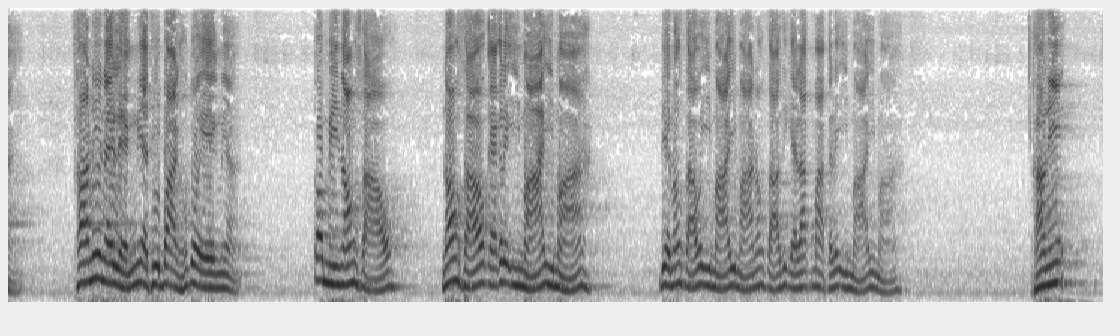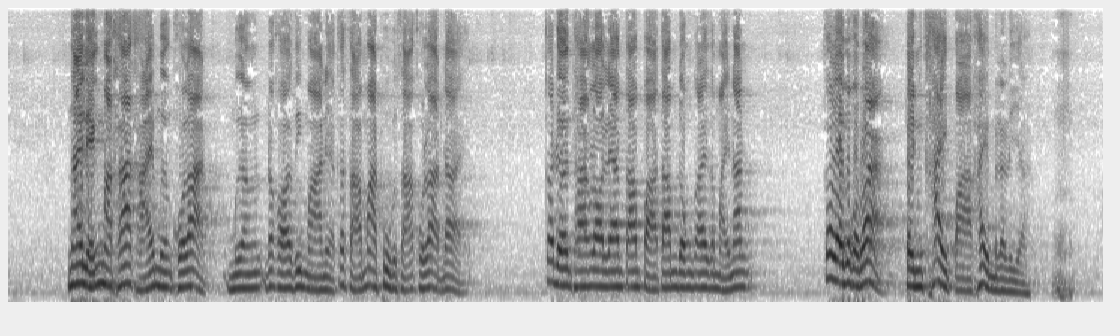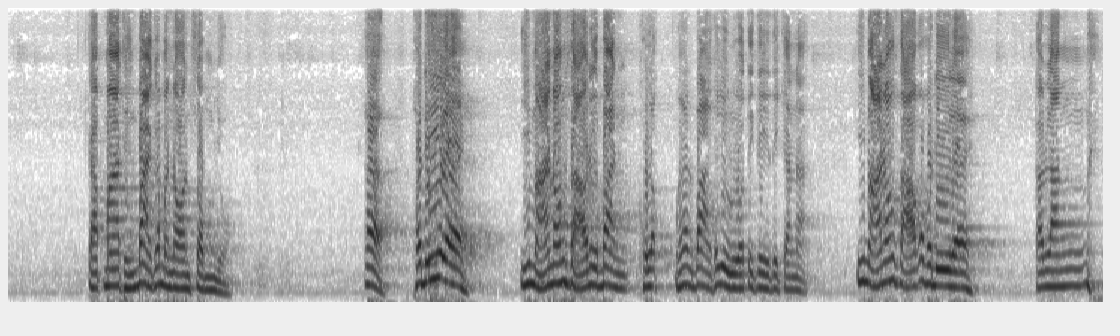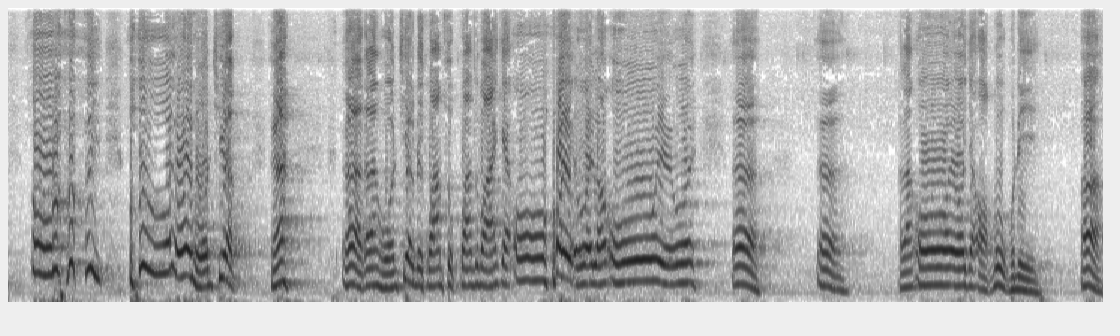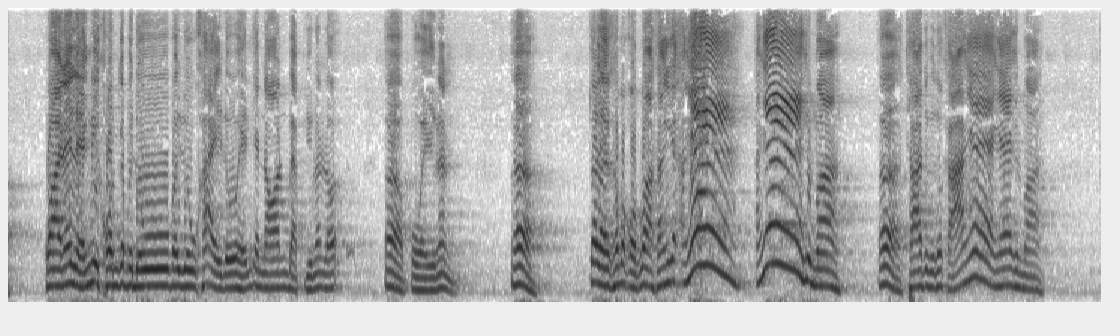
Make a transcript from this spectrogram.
คราวนี้นายเหลียงเนี่ยที่บ้านของตัวเองเนี่ย ก็มีน้องสาว น้องสาวแกก็เรียกอีหมา อีหมา เรียกน้องสาวว่าอีหมา อีหมา น้องสาวที่แกรักมากก็เรียกอีหมา อีหมา คราวนี้ นายเหลงมาค้าขายเมืองโคราช เมืองนครศรีมาเนี่ย ก็สามารถพูดภาษาโคราชได้ ก็เดินทางรอนแรมตามป่าตามดงอะไรสมัยนั้น ก็เลยปรากฏว่า เป็นไข้ป่าไข้มาลาเรีย กลับมาถึงบ้านก็มานอนสมอยู่ เออพอดีเลย อีหมาน้องสาวในบ้านคนละเมื่อบ้านเขาอยู่รัวติดติดกันอะ อีหมาน้องสาวก็พอดีเลยกำลัง โอ้ยโอ้ยโอ้ยโหนเชือกนะ เออกำลังโหนเชือกด้วยความสุขความสบายแกโอ้ยโอ้ยร้องโอ้ยโอ้ยเออ เออกำลังโอ้ยโอ้ยจะออกลูกพอดี เออควายในเหลงนี่คนก็ไปดูไปดูไข่ดูเห็นแกนอนแบบอยู่นั่นแล้วเออ ป่วยอยู่นั่น เออ ก็เลยเขาปรากฏว่าทางนี้แง่แง่ขึ้นมา เออ ชาติบุตรขาแง่แง่ขึ้นมา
